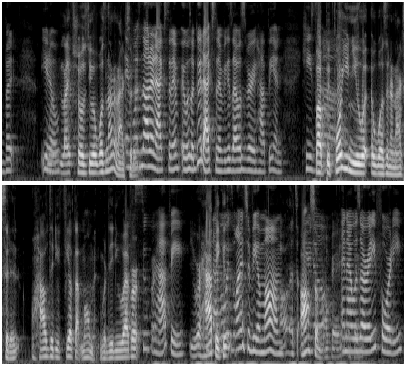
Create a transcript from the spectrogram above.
but you know Life shows you it was not an accident. it was not an accident. It was a good accident because I was very happy and he's but uh, before you knew it, it wasn't an accident, how did you feel at that moment? Or did you I ever? was super happy. You were happy because I've always wanted to be a mom. Oh, that's awesome. know? Okay, And I was already 40.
